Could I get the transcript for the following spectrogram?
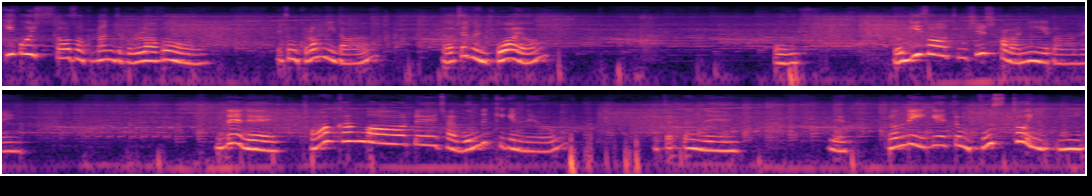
끼고 있어서 그런지 몰라도 네, 좀 그럽니다. 네, 어쨌든 좋아요. 오, 여기서 좀 실수가 많이 일어나네. 근데 네, 정확한 거를 잘 못 느끼겠네요. 어쨌든 네, 네. 그런데 이게 좀 부스터 이, 이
